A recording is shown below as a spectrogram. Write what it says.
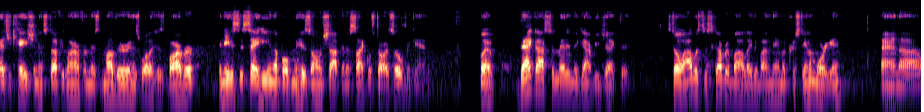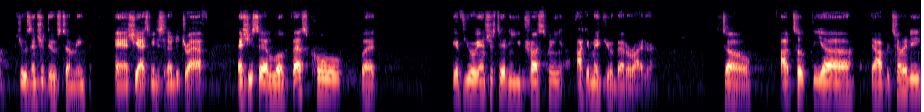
education and stuff he learned from his mother and as well as his barber. And needless to say, he ended up opening his own shop and the cycle starts over again. But that got submitted and it got rejected. So I was discovered by a lady by the name of Christina Morgan, and uh, she was introduced to me, and she asked me to send her the draft. And she said, "Look, that's cool, but if you're interested and you trust me, I can make you a better writer." So I took the uh, the opportunity,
